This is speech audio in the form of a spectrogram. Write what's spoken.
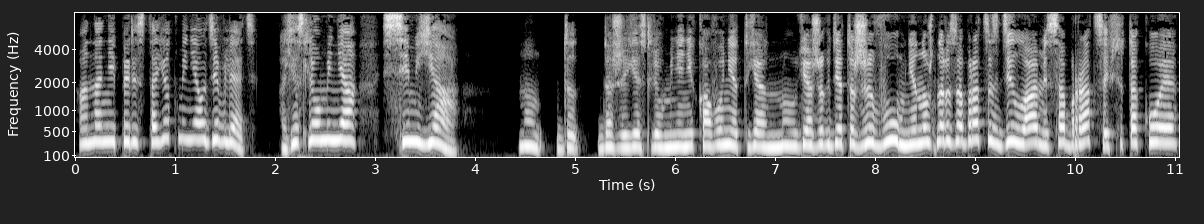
«Она не перестает меня удивлять. А если у меня семья? Ну, да, даже если у меня никого нет, я, ну, я же где-то живу, мне нужно разобраться с делами, собраться и все такое».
